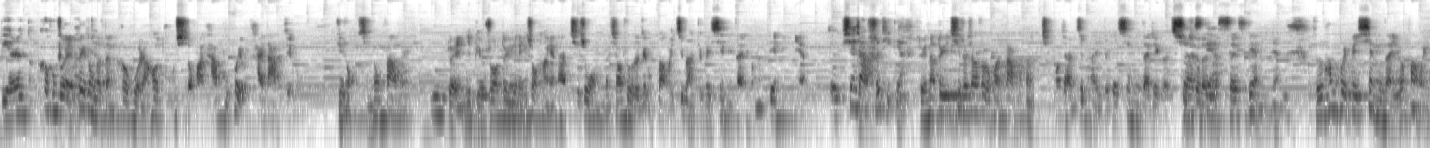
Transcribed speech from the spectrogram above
别人等客户。对，被动的等客户，然后同时的话，它不会有太大的这种这种行动范围。嗯，对你，比如说对于零售行业，它其实我们的销售的这种范围基本上就被限定在这个门店里面，对线下实体店。对，那对于汽车销售的话，大部分情况下基本上也就被限定在这个汽车的这个 4S 店里面，所以说他们会被限定在一个范围内。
